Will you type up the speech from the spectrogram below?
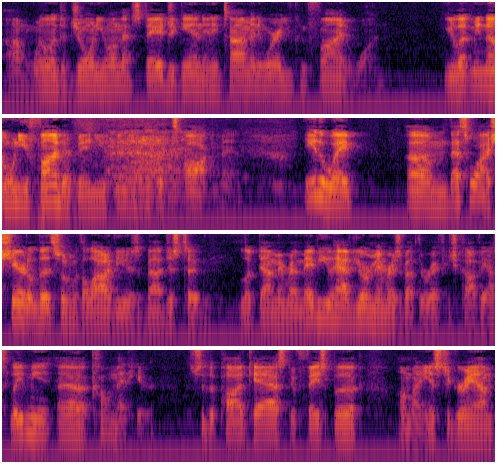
I'm willing to join you on that stage again anytime, anywhere you can find one. You let me know when you find a venue and then we'll talk, man. Either way, um, that's why I shared this one with a lot of you is about just to look down memory. Maybe you have your memories about the Refuge Coffee House. Leave me a comment here. Through the podcast, through Facebook, on my Instagram,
